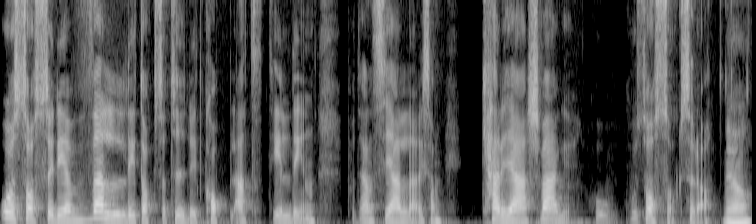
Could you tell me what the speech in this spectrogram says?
Och hos oss är det väldigt också tydligt kopplat till din potentiella liksom, karriärsväg hos oss också. Då. Ja.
